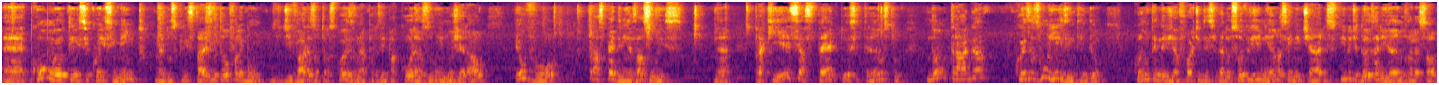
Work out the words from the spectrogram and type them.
É, como eu tenho esse conhecimento né, dos cristais, então eu falei, bom, de várias outras coisas, né, por exemplo, a cor azul e no geral, eu vou para as pedrinhas azuis, né, para que esse aspecto, esse trânsito, não traga coisas ruins, entendeu? Quanta energia forte intensificada. Eu sou virginiano, ascendente Ares, filho de dois arianos, olha só.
